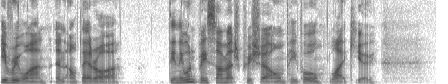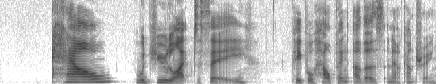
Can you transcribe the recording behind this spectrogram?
everyone in Aotearoa, then there wouldn't be so much pressure on people like you. How would you like to see people helping others in our country?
